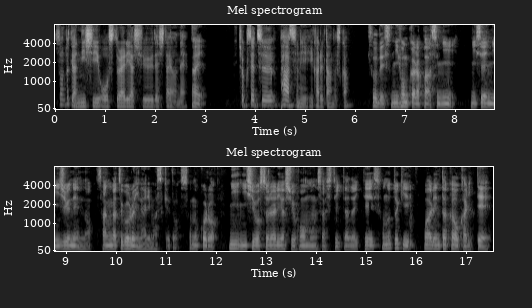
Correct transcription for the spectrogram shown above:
その時は西オーストラリア州でしたよね。はい。直接パースに行かれたんですか？そうです。日本からパースに2020年の3月頃になりますけど、その頃に西オーストラリア州訪問させていただいて、その時はレンタカーを借りて、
